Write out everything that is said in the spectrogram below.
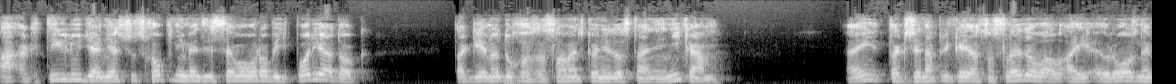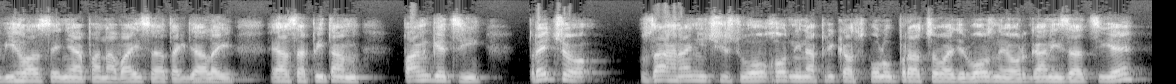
A ak tí ľudia nie sú schopní medzi sebou robiť poriadok, tak jednoducho sa Slovensko nedostane nikam. Hej? Takže napríklad ja som sledoval aj rôzne vyhlásenia pána Vajsa a tak ďalej. Ja sa pýtam, pán Geci, prečo v zahraničí sú ochotní napríklad spolupracovať rôzne organizácie,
